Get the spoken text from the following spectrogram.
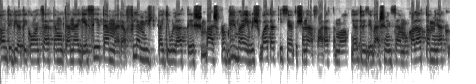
Antibiotikumot szedtem utána egész héten, mert a fülem is begyulladt, és más problémáim is voltak, iszonyatosan elfáradtam a nyolcvízi versenyszámok alatt, aminek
